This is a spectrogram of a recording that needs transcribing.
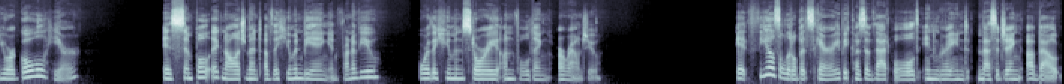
Your goal here is simple acknowledgement of the human being in front of you or the human story unfolding around you. It feels a little bit scary because of that old ingrained messaging about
